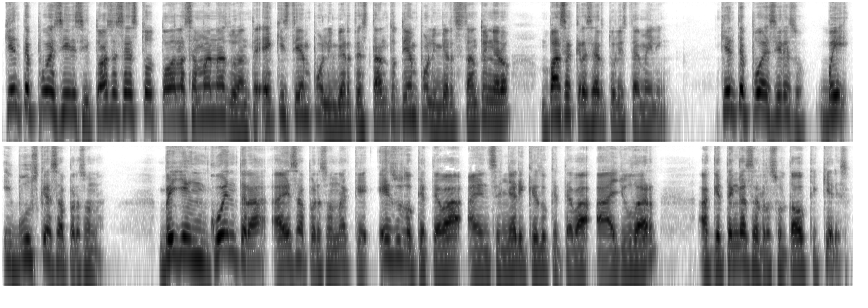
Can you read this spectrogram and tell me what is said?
¿quién te puede decir si tú haces esto todas las semanas, durante X tiempo, le inviertes tanto tiempo, le inviertes tanto dinero, vas a crecer tu lista de mailing? ¿Quién te puede decir eso? Ve y busca a esa persona. Ve y encuentra a esa persona que eso es lo que te va a enseñar y que es lo que te va a ayudar a que tengas el resultado que quieres.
